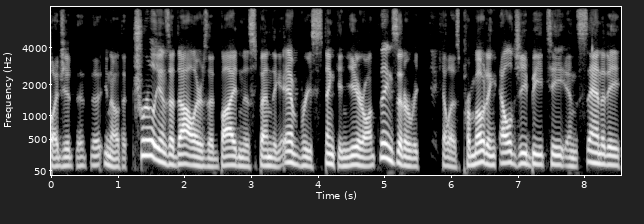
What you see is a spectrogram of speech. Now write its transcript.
budget, that the, you know, the trillions of dollars that Biden is spending every stinking year on things that are ridiculous, promoting LGBT insanity,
